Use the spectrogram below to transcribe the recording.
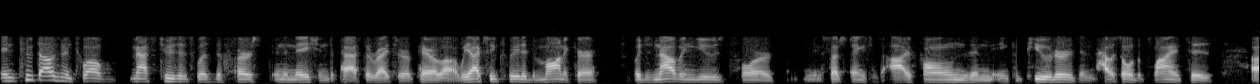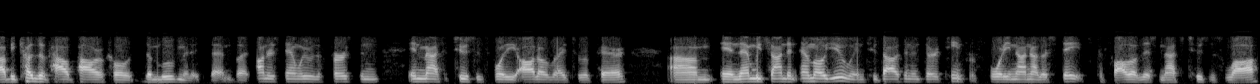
in 2012, Massachusetts was the first in the nation to pass the right to repair law. We actually created the moniker, which has now been used for you know, such things as iPhones and, and computers and household appliances uh, because of how powerful the movement has been. But understand we were the first in, in Massachusetts for the auto right to repair. Um, and then we signed an MOU in 2013 for 49 other states to follow this Massachusetts law.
